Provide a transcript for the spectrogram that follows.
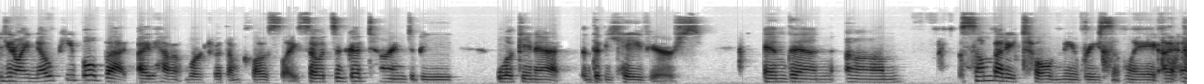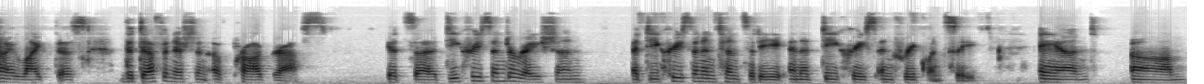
you know, I know people, but I haven't worked with them closely. So it's a good time to be looking at the behaviors. And then um, somebody told me recently, and I like this, the definition of progress. It's a decrease in duration, a decrease in intensity, and a decrease in frequency. And, um,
